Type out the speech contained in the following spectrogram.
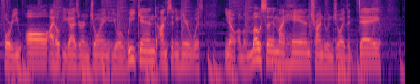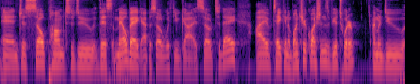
for you all. I hope you guys are enjoying your weekend. I'm sitting here with you know, a mimosa in my hand, trying to enjoy the day, and just so pumped to do this mailbag episode with you guys. So today, I've taken a bunch of your questions via Twitter. I'm going to do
